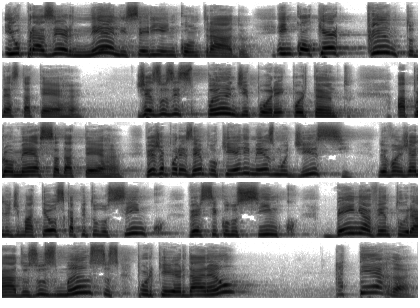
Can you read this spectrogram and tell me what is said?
E o prazer nele seria encontrado em qualquer canto desta terra. Jesus expande, portanto, a promessa da terra. Veja, por exemplo, o que ele mesmo disse no Evangelho de Mateus, capítulo 5, versículo 5. Bem-aventurados os mansos, porque herdarão a terra.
